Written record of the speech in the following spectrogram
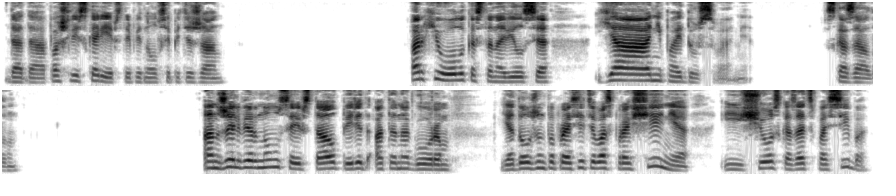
Да-да, пошли скорее, встрепенулся Пятижан. Археолог остановился. Я не пойду с вами, сказал он. Анжель вернулся и встал перед Атанагором. Я должен попросить у вас прощения и еще сказать спасибо.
